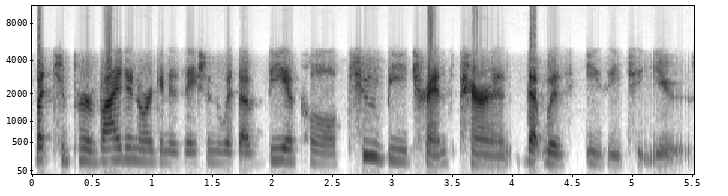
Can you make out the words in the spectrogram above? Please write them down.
but to provide an organization with a vehicle to be transparent that was easy to use.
